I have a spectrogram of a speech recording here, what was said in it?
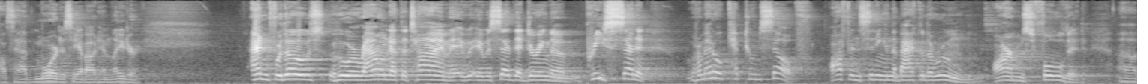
I'll have more to say about him later. And for those who were around at the time, it, it was said that during the priest senate, Romero kept to himself often sitting in the back of the room, arms folded. Uh,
